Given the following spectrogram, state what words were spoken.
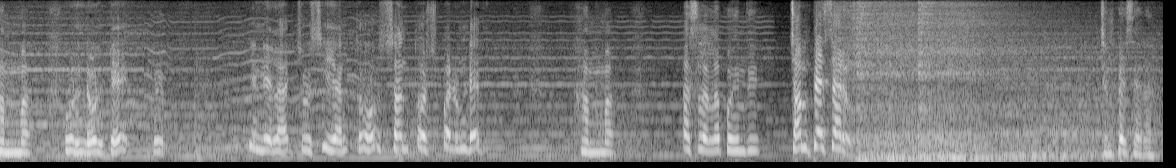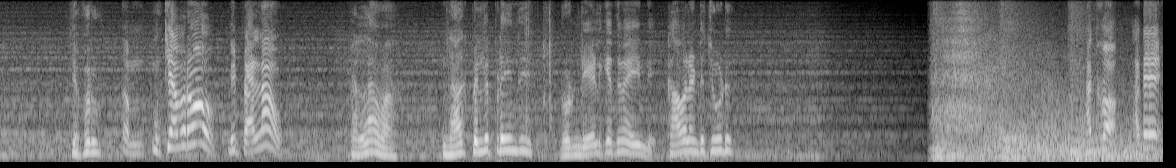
అమ్మ ఉండుంటే నిన్ను ఇలా చూసి ఎంతో సంతోషపడి ఉండేది అమ్మ అసలు ఎలా పోయింది? చంపేశారు. చంపేశారా? ఎవరు? ఇంకెవరు? నీ పెళ్ళాం. పెళ్ళామా? నాకు పెళ్ళి ఎప్పుడైంది? రెండేళ్ళ క్రితమే అయింది. కావాలంటే చూడు. అదిగో అదే.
